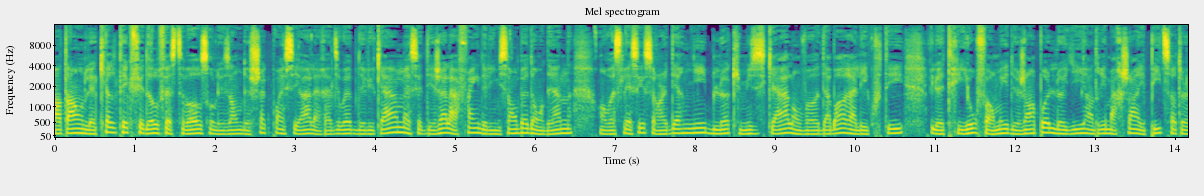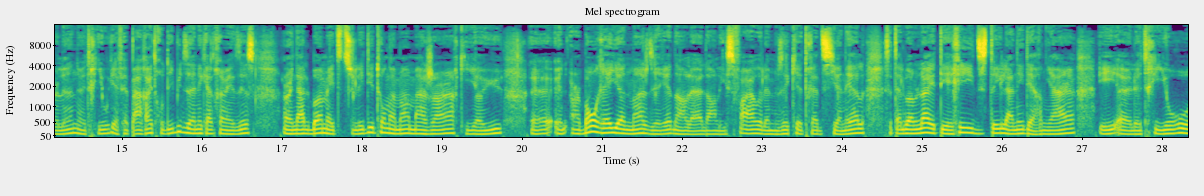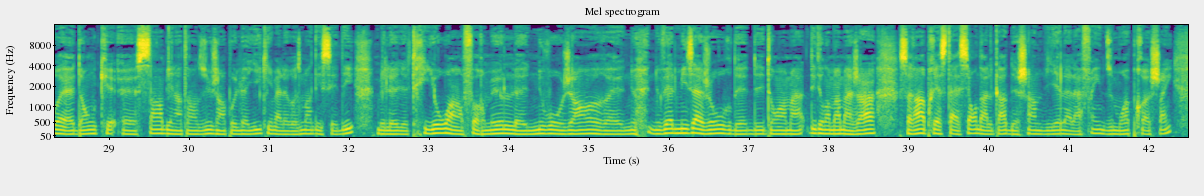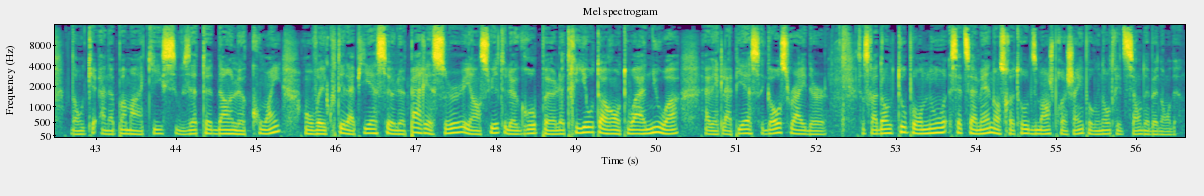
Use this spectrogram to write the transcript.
Vous venez le Celtic Fiddle Festival sur les ondes de choc.ca, la radio web de Lucam. C'est déjà la fin de l'émission Bedonden. On va se laisser sur un dernier bloc musical. On va d'abord aller écouter le trio formé de Jean-Paul Loyer, André Marchand et Pete Sutherland, un trio qui a fait paraître au début des années 90 un album intitulé Détournement majeur qui a eu euh, un, bon rayonnement, je dirais, dans, les sphères de la musique traditionnelle. Cet album-là a été réédité l'année dernière et euh, le trio euh, donc bien entendu Jean-Paul Loyer qui est malheureusement décédé, mais le, trio en formule euh, nouveau genre, euh, nouvelle mise à jour de, détournement, majeur sera en prestation dans le cadre de Chanteville à la fin du mois prochain. Donc à ne pas manquer si vous êtes dans le coin. On va écouter la pièce Le Paresseux et ensuite le groupe, euh, le trio torontois Nua avec la pièce Ghost Rider. Ce sera donc tout pour nous cette semaine. On se retrouve dimanche prochain pour une autre édition de Benonden.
